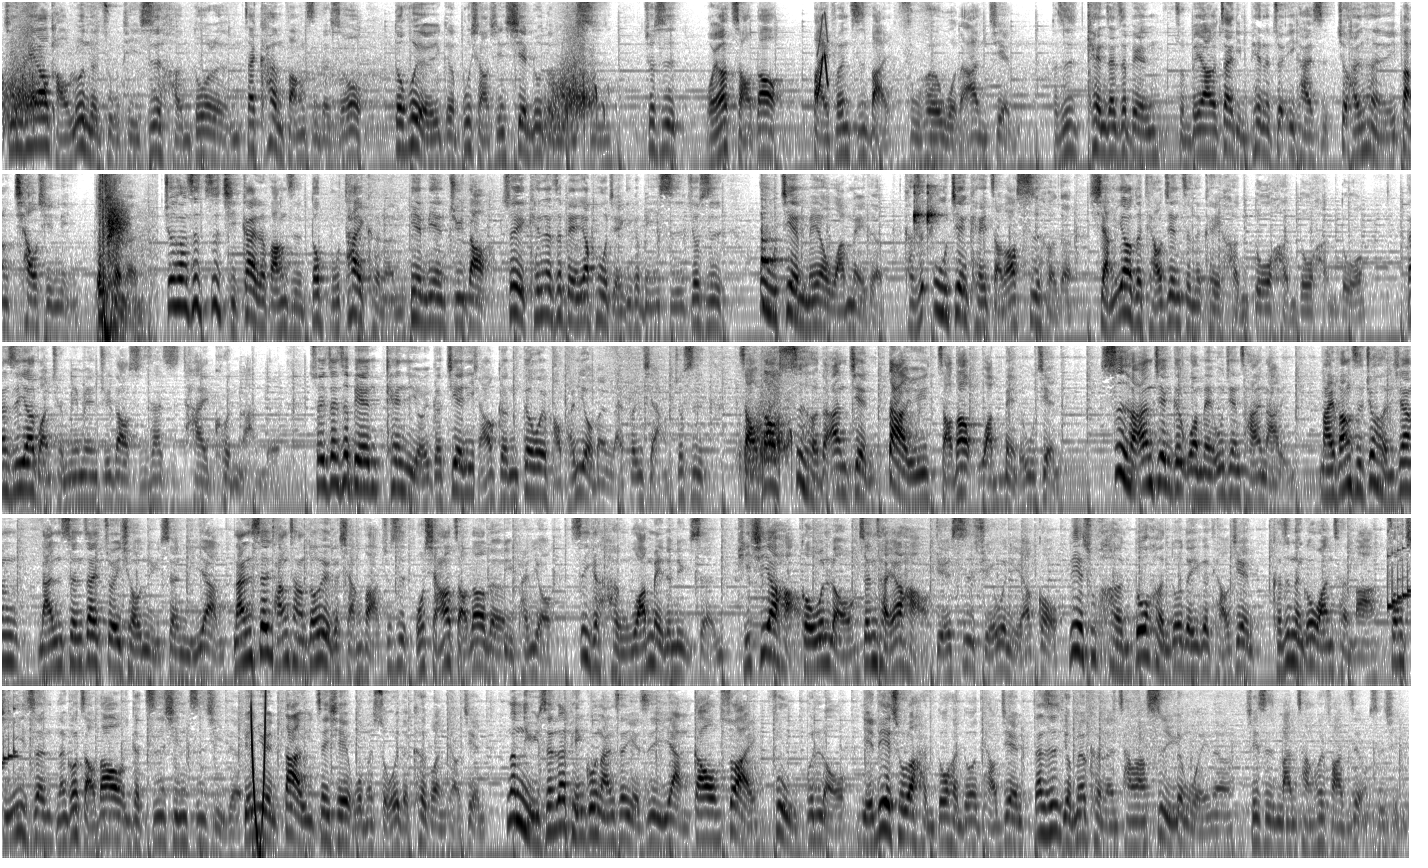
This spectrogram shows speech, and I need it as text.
今天要讨论的主题是，很多人在看房子的时候，都会有一个不小心陷入的模式，就是我要找到百分之百符合我的案件。可是 Ken 在这边准备要在影片的最一开始就狠狠一棒敲醒你，不可能，就算是自己盖的房子都不太可能面面俱到。所以 Ken 在这边要破解一个迷思，就是物件没有完美的，可是物件可以找到适合的，想要的条件真的可以很多很多很多。但是要完全面面俱到实在是太困难了，所以在这边 Ken 有一个建议，想要跟各位好朋友们来分享，就是找到适合的按键大于找到完美的物件。适合按键跟完美物件差在哪里？买房子就很像男生在追求女生一样，男生常常都会有个想法，就是我想要找到的女朋友是一个很完美的女神，脾气要好，够温柔，身材要好，学识学问也要够，列出很多很多的一个条件，可是能够完成吗？终其一生能够找到一个知心知己的，远远大于这些我们所谓的客观条件。那女生在评估男生也是一样，高帅富温柔，也列出了很多很多的条件，但是有没有可能常常事与愿违呢？其实蛮常会发生这种事情的。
